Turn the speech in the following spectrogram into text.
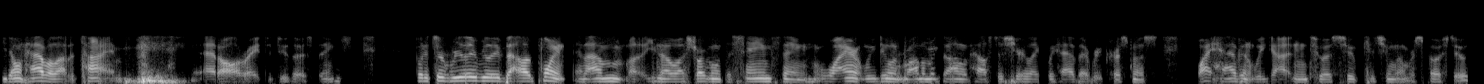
you don't have a lot of time at all, right, to do those things. But it's a really, really valid point, and I'm, uh, you know, uh, struggling with the same thing. Why aren't we doing Ronald McDonald House this year like we have every Christmas? Why haven't we gotten to a soup kitchen when we're supposed to?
